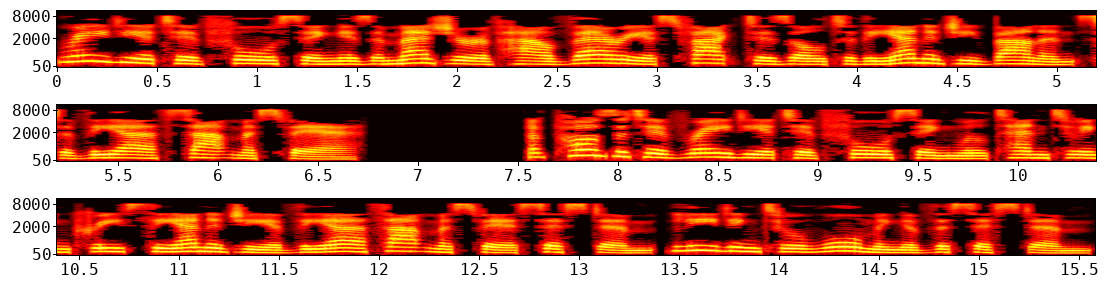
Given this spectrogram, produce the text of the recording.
Radiative forcing is a measure of how various factors alter the energy balance of the Earth's atmosphere. A positive radiative forcing will tend to increase the energy of the Earth atmosphere system, leading to a warming of the system.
